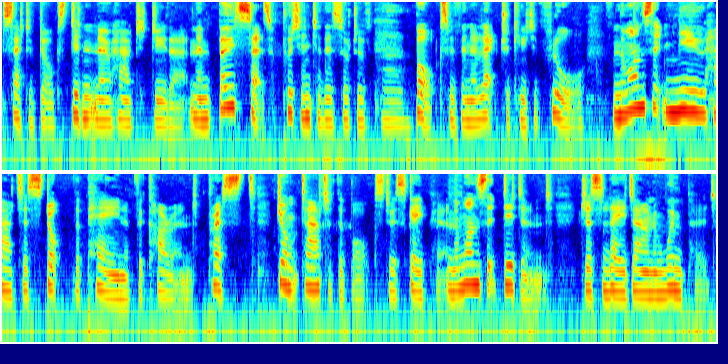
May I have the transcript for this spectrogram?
set of dogs didn't know how to do that. And then both sets were put into this sort of mm. box with an electrocuted floor. And the ones that knew how to stop the pain of the current pressed, jumped out of the box to escape it. And the ones that didn't just lay down and whimpered.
